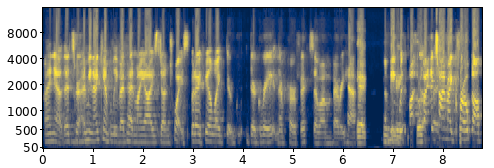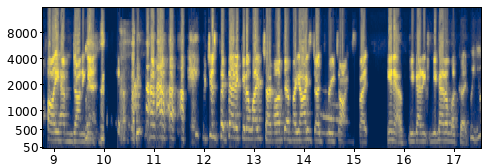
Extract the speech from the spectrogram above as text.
I know that's great. I mean, I can't believe I've had my eyes done twice, but I feel like they're they're great and they're perfect, so I'm very happy. Yeah, I mean, with, by the time I croak, I'll probably have them done again, which is pathetic in a lifetime. I'll have to have my eyes done three times, but you know, you gotta you gotta look good. But you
